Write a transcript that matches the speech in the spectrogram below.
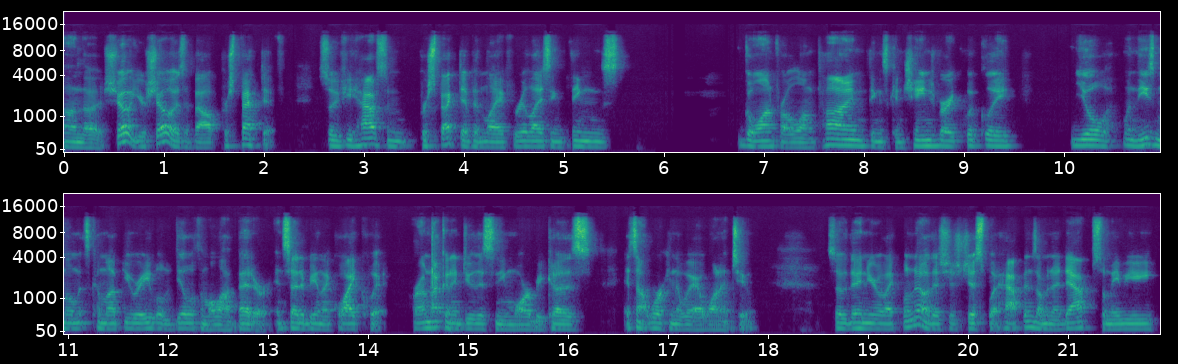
on the show. Your show is about perspective. So if you have some perspective in life, realizing things go on for a long time, things can change very quickly you'll when these moments come up you're able to deal with them a lot better instead of being like why quit? Or i'm not going to do this anymore because it's not working the way i want it to. So then you're like well no this is just what happens. I'm going to adapt. So maybe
